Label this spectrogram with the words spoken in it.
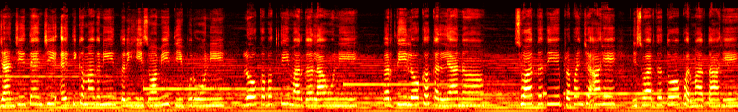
ज्यांची त्यांची ऐतिक मागणी तरीही स्वामी ती पुरवणी. लोकभक्ती मार्ग लावणी करती लोक कल्याण. स्वार्थ ती प्रपंच आहे निस्वार्थ तो परमार्थ आहे.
